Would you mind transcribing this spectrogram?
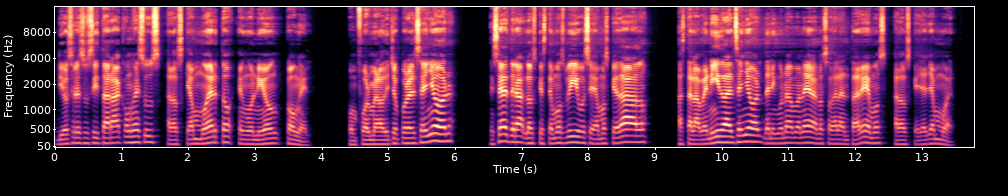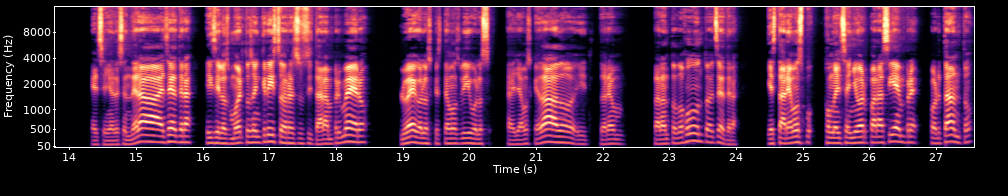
Dios resucitará con Jesús a los que han muerto en unión con Él. Conforme a lo dicho por el Señor, etcétera, los que estemos vivos y hayamos quedado hasta la venida del Señor, de ninguna manera nos adelantaremos a los que ya hayan muerto. El Señor descenderá, etcétera, y si los muertos en Cristo resucitarán primero, luego los que estemos vivos los hayamos quedado y estarán, estarán todos juntos, etcétera. Y estaremos con el Señor para siempre. Por tanto,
